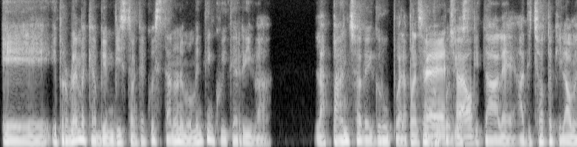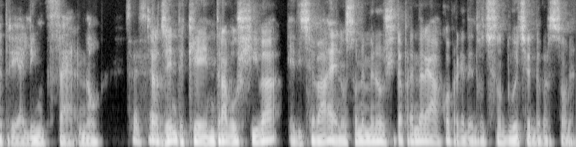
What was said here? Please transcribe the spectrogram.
e il problema è che abbiamo visto anche quest'anno nel momento in cui ti arriva la pancia del gruppo e la pancia del eh, gruppo ciao. di ospitale a 18 km è l'inferno. Sì, sì. C'era gente che entrava, usciva e diceva: Eh, non sono nemmeno riuscito a prendere acqua perché dentro ci sono 200 persone.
